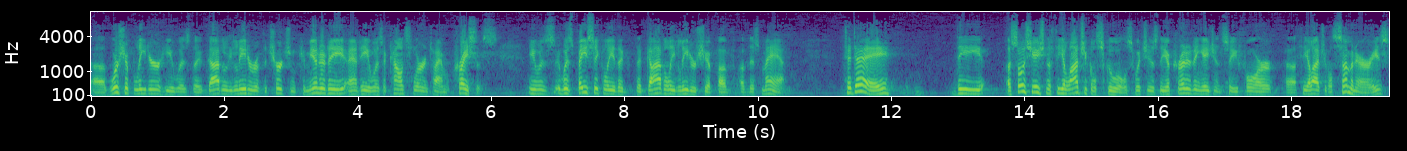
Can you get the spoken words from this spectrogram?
uh, worship leader, he was the godly leader of the church and community, and he was a counselor in time of crisis. He was, it was basically the, the godly leadership of, of this man. Today, the Association of Theological Schools, which is the accrediting agency for uh, theological seminaries,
